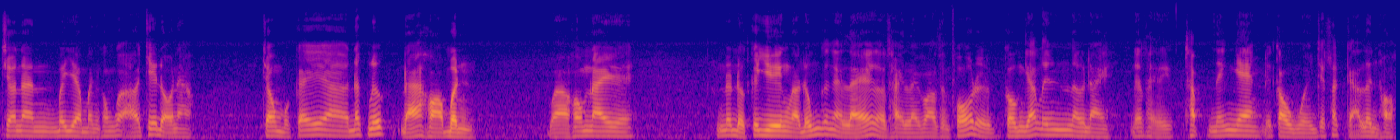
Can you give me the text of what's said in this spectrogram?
Cho nên bây giờ mình không có ở chế độ nào trong một cái ờ, đất nước đã hòa bình. Và hôm nay nó được cái duyên là đúng cái ngày lễ rồi thầy lại vào thành phố rồi con dắt đến nơi này để thầy thắp nén nhang để cầu nguyện cho tất cả linh hồn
